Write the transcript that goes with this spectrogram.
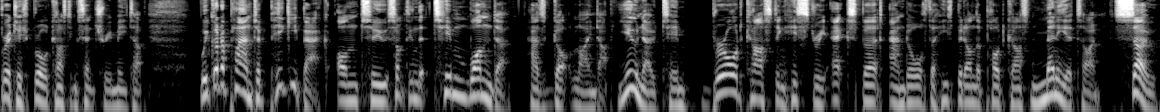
British Broadcasting Century meetup, we've got a plan to piggyback onto something that Tim Wonder has got lined up. You know Tim, broadcasting history expert and author. He's been on the podcast many a time. So,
